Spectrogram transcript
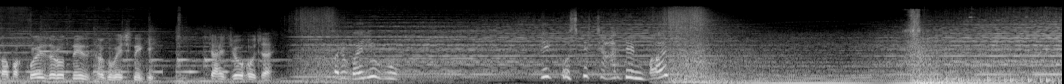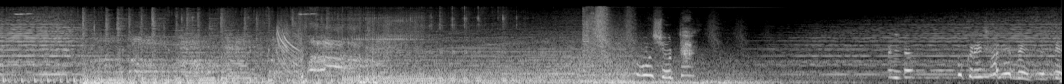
पापा कोई ज़रूरत नहीं इस घर को बेचने की चाहे जो हो जाए। पर वही वो ठीक उसके चार दिन बाद। वो शूटर। बिल्डर टुकड़े जाने भेजे थे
